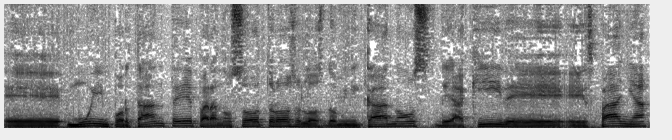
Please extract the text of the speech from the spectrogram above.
eh, muy importante para nosotros los dominicanos de aquí de España,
